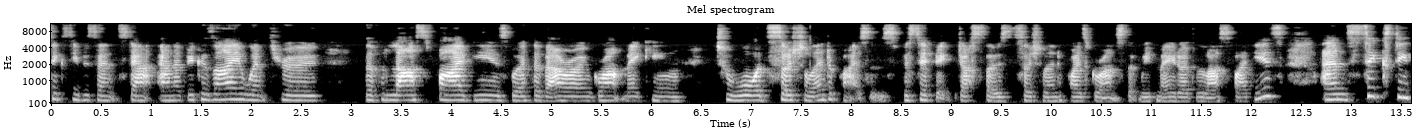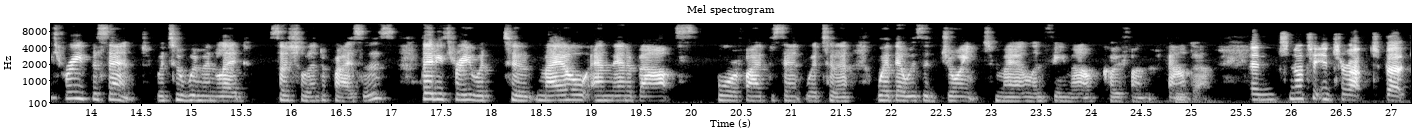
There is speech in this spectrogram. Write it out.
60% stat, Anna, because I went through the last five years worth of our own grant making towards social enterprises specific, just those social enterprise grants that we've made over the last five years. And 63% were to women led social enterprises, 33 were to male, and then about four or five percent were to where there was a joint male and female co-founder. Hmm. And not to interrupt, but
